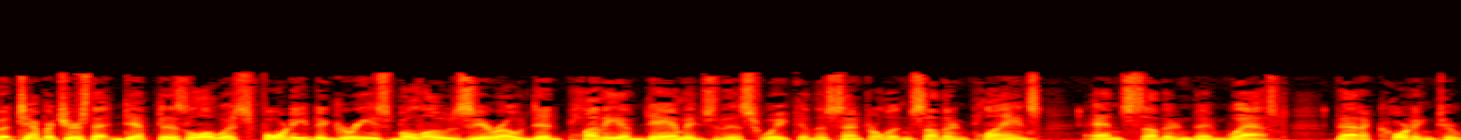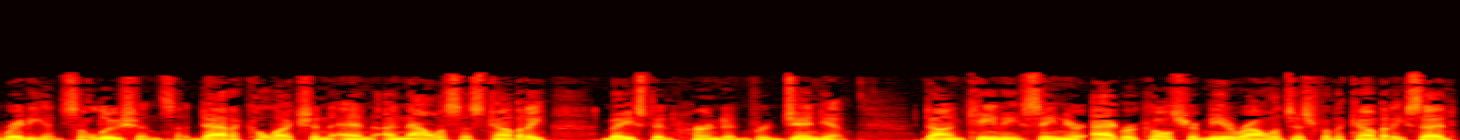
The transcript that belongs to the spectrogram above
but temperatures that dipped as low as 40 degrees below zero did plenty of damage this week in the central and southern plains and southern Midwest. That according to Radiant Solutions, a data collection and analysis company based in Herndon, Virginia. Don Keeney, senior agriculture meteorologist for the company, said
